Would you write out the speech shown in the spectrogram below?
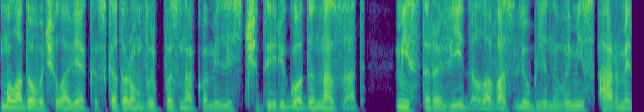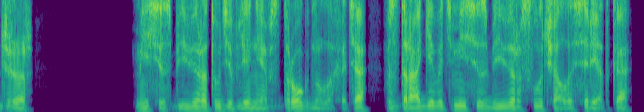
«Молодого человека, с которым вы познакомились четыре года назад, мистера Видала, возлюбленного мисс Армиджер». Миссис Бивер от удивления вздрогнула, хотя вздрагивать миссис Бивер случалось редко.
